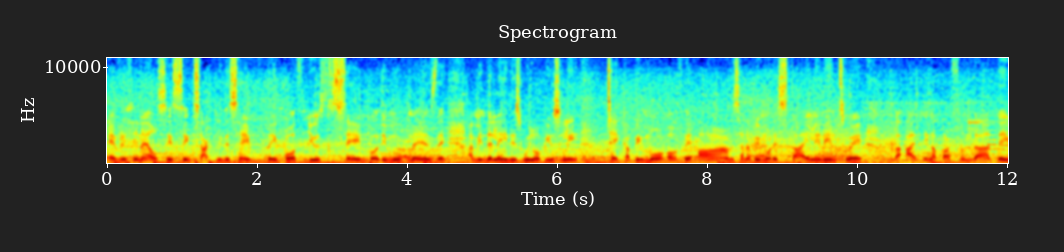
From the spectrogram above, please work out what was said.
Everything else is exactly the same. They both use the same body movements. They, I mean, the ladies will obviously take a bit more of the arms and a bit more styling into it. But I think apart from that, they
